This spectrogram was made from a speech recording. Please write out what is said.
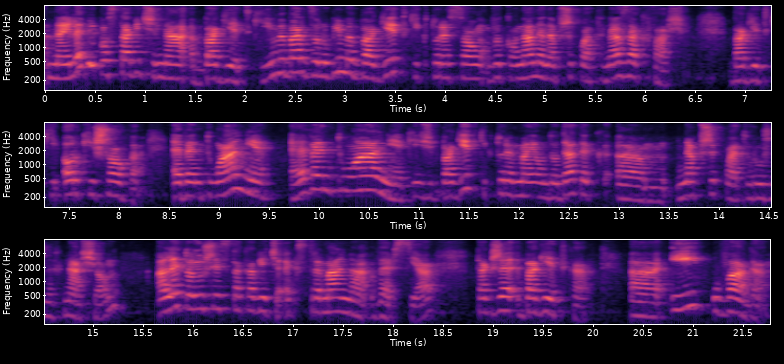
Najlepiej postawić na bagietki. My bardzo lubimy bagietki, które są wykonane na przykład na zakwasie, bagietki orkiszowe, ewentualnie, ewentualnie jakieś bagietki, które mają dodatek um, na przykład różnych nasion, ale to już jest taka, wiecie, ekstremalna wersja. Także bagietka. I uwaga,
